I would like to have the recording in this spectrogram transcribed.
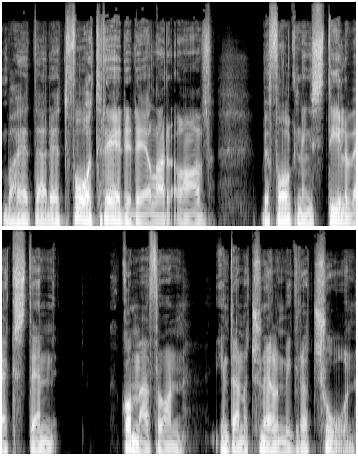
vad heter det, två tredjedelar av befolkningstillväxten kommer från internationell migration.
